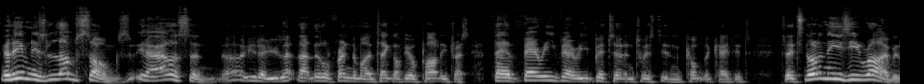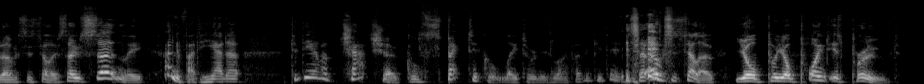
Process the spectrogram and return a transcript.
And even his love songs, you know, Alison, oh, you know, you let that little friend of mine take off your party dress. They're very, very bitter and twisted and complicated. So it's not an easy ride with Elvis Costello. So certainly, and in fact, he had a. Did he have a chat show called Spectacle later in his life? I think he did. So Elvis Costello, your your point is proved.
